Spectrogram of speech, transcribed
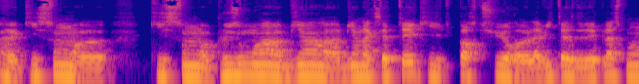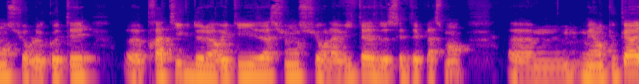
euh, qui sont plus ou moins bien, acceptés, qui portent sur la vitesse des déplacements, sur le côté pratique de leur utilisation, sur la vitesse de ces déplacements. mais en tout cas,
